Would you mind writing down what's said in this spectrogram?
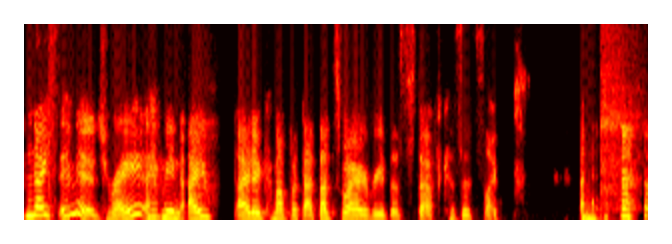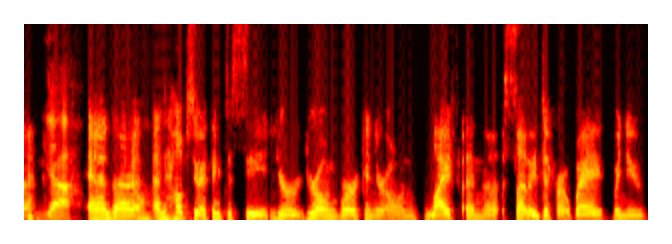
nice image, right? I mean, I I didn't come up with that. That's why I read this stuff because it's like yeah. And uh oh and helps you I think to see your your own work and your own life in a slightly different way when you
